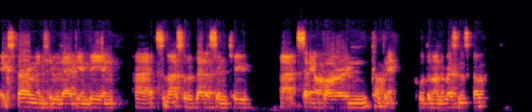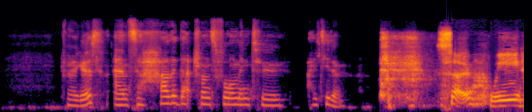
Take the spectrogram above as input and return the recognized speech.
experimented with Airbnb. And uh, so that sort of led us into uh, setting up our own company called the London Residents Club. Very good. And so, how did that transform into Altido? So we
